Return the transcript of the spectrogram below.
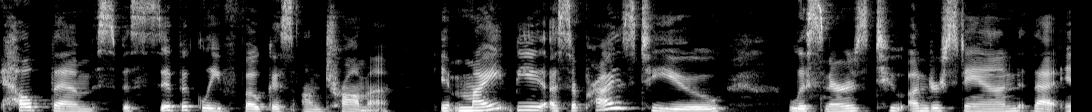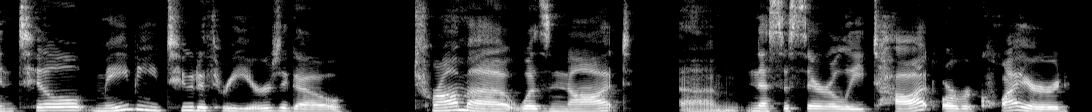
help them specifically focus on trauma. It might be a surprise to you, listeners, to understand that until maybe two to three years ago, trauma was not um, necessarily taught or required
